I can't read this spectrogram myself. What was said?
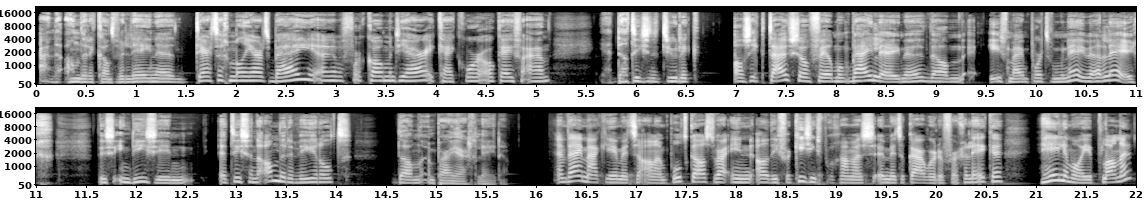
Aan de andere kant, we lenen 30 miljard bij uh, voor komend jaar. Ik kijk hoor ook even aan. Ja, dat is natuurlijk, als ik thuis zoveel moet bijlenen, dan is mijn portemonnee wel leeg. Dus in die zin, het is een andere wereld dan een paar jaar geleden. En wij maken hier met z'n allen een podcast waarin al die verkiezingsprogramma's eh, met elkaar worden vergeleken. Hele mooie plannen.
